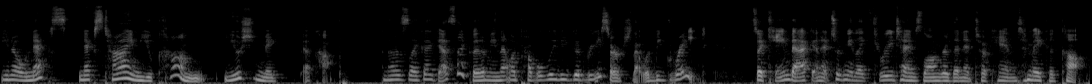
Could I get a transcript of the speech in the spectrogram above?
you know, next next time you come, you should make a cup." And I was like, "I guess I could. I mean, that would probably be good research. That would be great." So I came back, and it took me like three times longer than it took him to make a cup.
